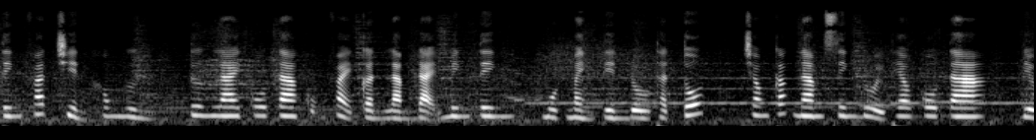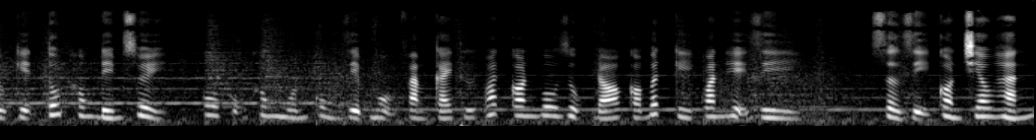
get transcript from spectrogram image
tinh phát triển không ngừng, tương lai cô ta cũng phải cần làm đại minh tinh, một mảnh tiền đồ thật tốt, trong các nam sinh đuổi theo cô ta, điều kiện tốt không đếm xuể, cô cũng không muốn cùng Diệp Mộ Phàm cái thứ oát con vô dụng đó có bất kỳ quan hệ gì. Sở dĩ còn treo hắn,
